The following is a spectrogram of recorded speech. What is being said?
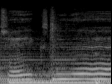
Takes me there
